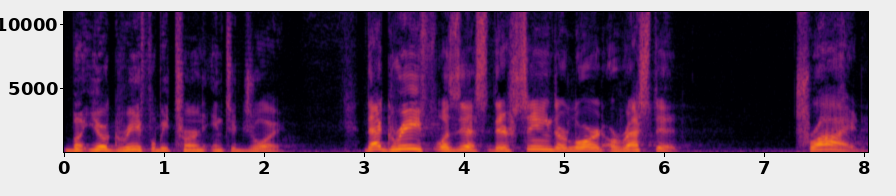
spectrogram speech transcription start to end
but your grief will be turned into joy. That grief was this they're seeing their Lord arrested, tried,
